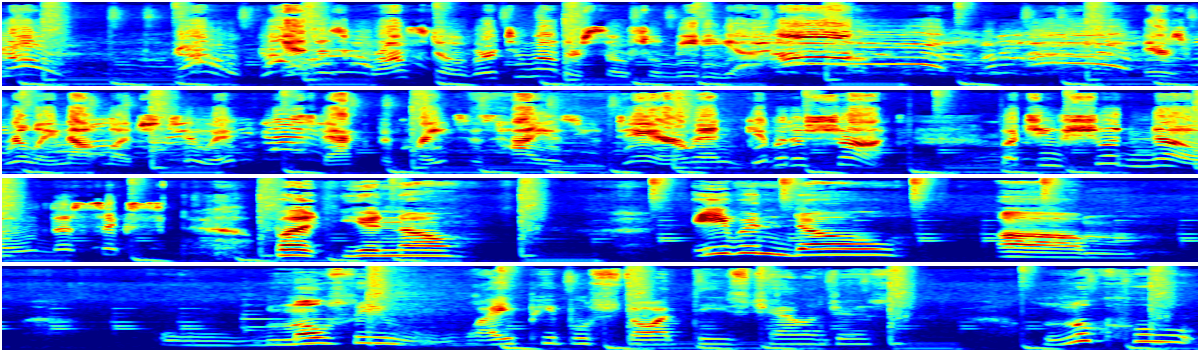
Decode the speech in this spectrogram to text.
go, go, go! and has crossed over to other social media. There's really not much to it. Stack the crates as high as you dare and give it a shot. But you should know the success. But you know, even though um mostly white people start these challenges, look who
